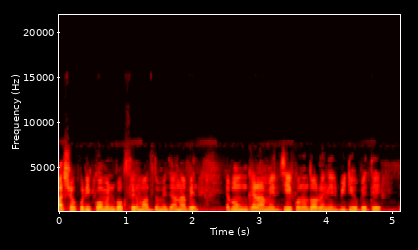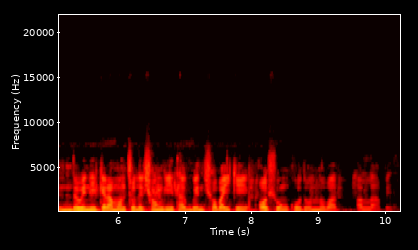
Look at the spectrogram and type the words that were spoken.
আশা করি কমেন্ট বক্সের মাধ্যমে জানাবেন এবং গ্রামের যে কোনো ধরনের ভিডিও পেতে দৈনিক গ্রাম অঞ্চলের সঙ্গেই থাকবেন। সবাইকে অসংখ্য ধন্যবাদ। আল্লাহ হাফেজ।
